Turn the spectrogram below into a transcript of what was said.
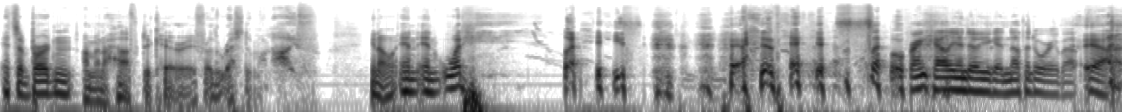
it's a burden I'm going to have to carry for the rest of my life. You know, and, and what he, what he's, that is so Frank Caliendo, you got nothing to worry about. yeah.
